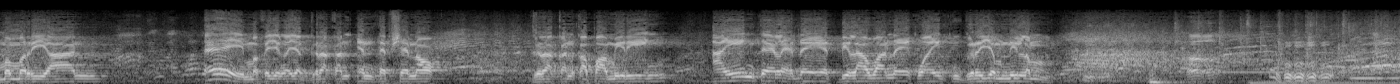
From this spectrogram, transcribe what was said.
memerian. Eh maka yang aya gerakan entep senok gerakan kapal miring. Aing teleh deet dilawane eh, ku aing ku gereyem nilem. Heeh.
